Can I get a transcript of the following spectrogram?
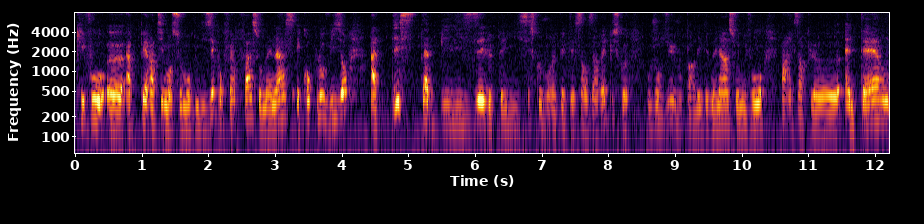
qu'il faut impérativement se mobiliser pour faire face aux menaces et complots visant à déstabiliser le pays. C'est ce que vous répétez sans arrêt, puisque aujourd'hui vous parlez de menaces au niveau, par exemple, interne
